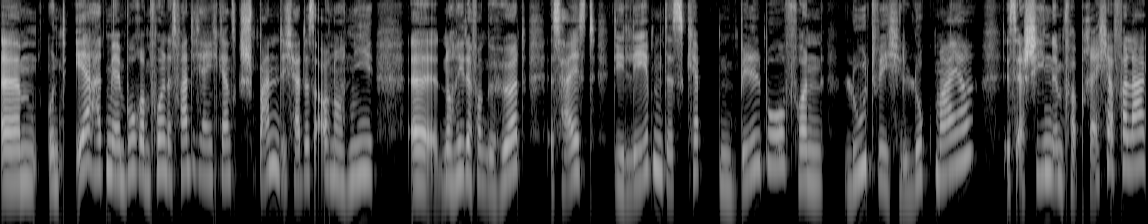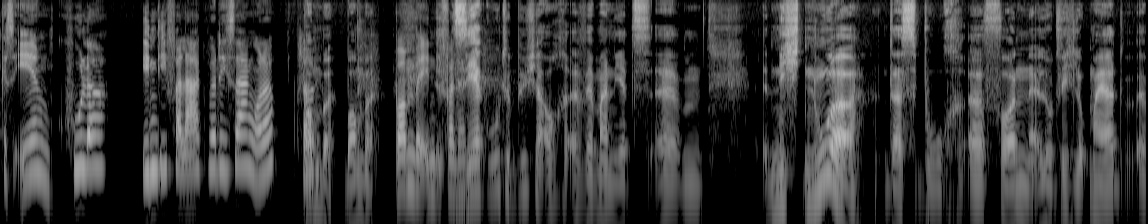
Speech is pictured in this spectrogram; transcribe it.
Ähm, und er hat mir ein Buch empfohlen, das fand ich eigentlich ganz spannend. Ich hatte es auch noch nie, äh, noch nie davon gehört. Es heißt Die Leben des Captain Bilbo von Ludwig Luckmeier. Ist erschienen im Verbrecherverlag. Ist eh ein cooler Indie-Verlag, würde ich sagen, oder? Claudia? Bombe, Bombe. Bombe Indie-Verlag. Sehr gute Bücher, auch äh, wenn man jetzt ähm, nicht nur das Buch äh, von Ludwig Luckmeier äh,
